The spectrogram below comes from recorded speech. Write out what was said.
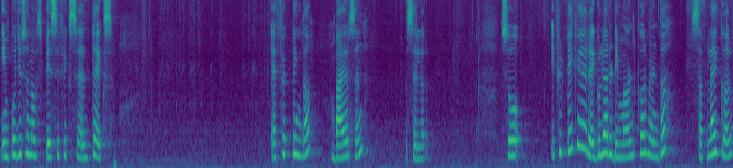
imposition of specific cell tax affecting the buyers and seller. So, if you take a regular demand curve and the supply curve,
